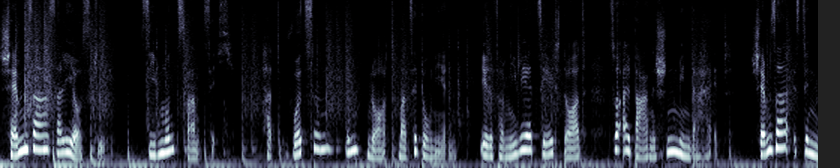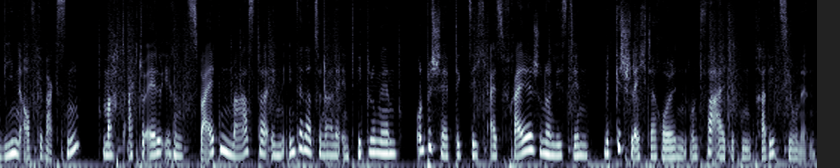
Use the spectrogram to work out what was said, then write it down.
Shemsa Salioski, 27, hat Wurzeln in Nordmazedonien. Ihre Familie zählt dort zur albanischen Minderheit. Shemsa ist in Wien aufgewachsen macht aktuell ihren zweiten Master in internationale Entwicklungen und beschäftigt sich als freie Journalistin mit Geschlechterrollen und veralteten Traditionen.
